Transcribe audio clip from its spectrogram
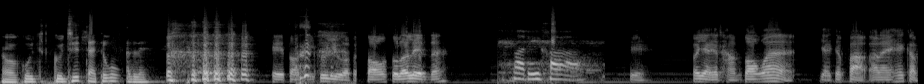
โอ้กูกูชื่นใจทุกวันเลย โอเค ตอนนี้ก็อยู่กับตองโซลาร์เลนนะ สวัสดีค่ะ โอเค ก็อยากจะถามตองว่า อยากจะฝากอะไรให้กับ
